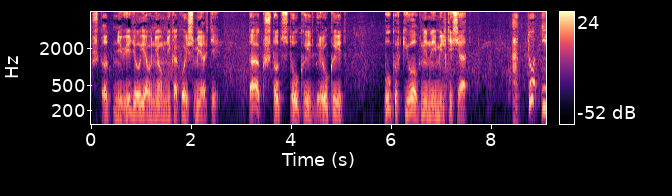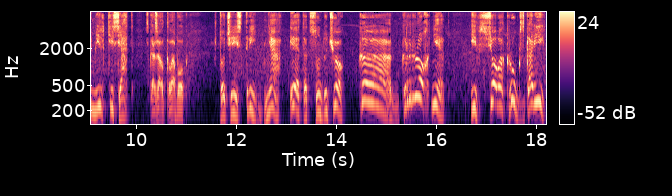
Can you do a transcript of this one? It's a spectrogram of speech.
Что-то не видел я в нем никакой смерти. Так что-то стукает, грюкает, буковки огненные мельтесят. А то и мельтесят, сказал Колобок, что через три дня этот сундучок как грохнет, и все вокруг сгорит.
